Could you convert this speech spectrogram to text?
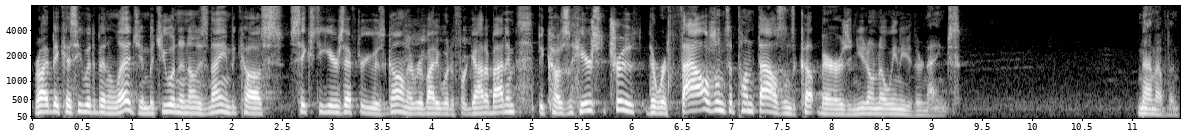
Right? Because he would have been a legend, but you wouldn't have known his name because 60 years after he was gone, everybody would have forgot about him. Because here's the truth there were thousands upon thousands of cupbearers, and you don't know any of their names. None of them.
